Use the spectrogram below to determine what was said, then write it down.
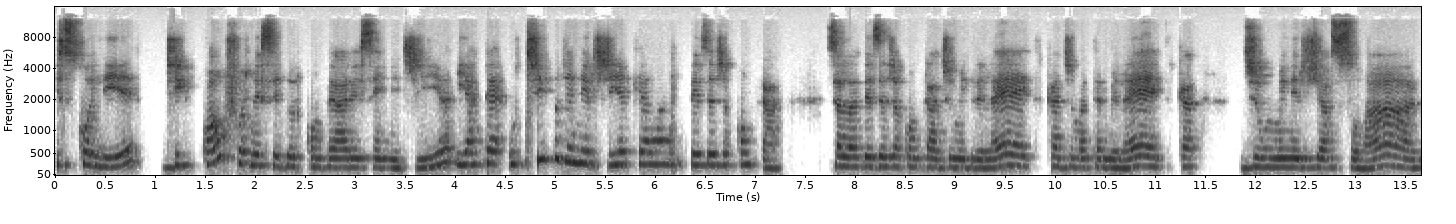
escolher de qual fornecedor comprar essa energia e até o tipo de energia que ela deseja comprar. Se ela deseja comprar de uma hidrelétrica, de uma termoelétrica, de uma energia solar,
